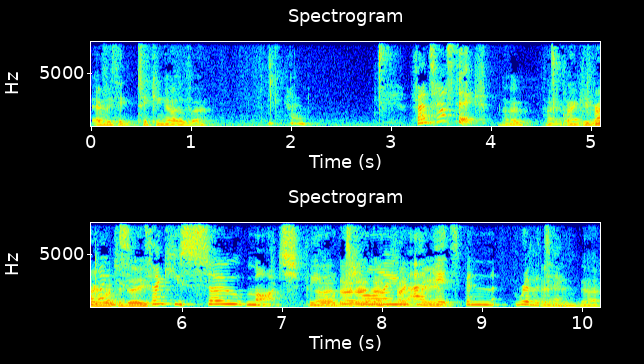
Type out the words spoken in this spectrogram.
everything ticking over. Okay. Fantastic. No, thank, thank you very Right. much indeed. Thank you so much for No, your no, no, don't time, thank and me. it's been riveting Yeah, no.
